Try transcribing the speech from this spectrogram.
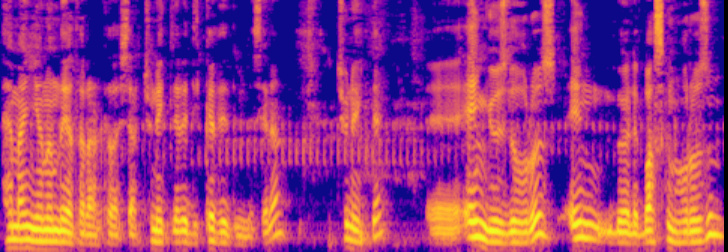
hemen yanında yatar arkadaşlar. Tüneklere dikkat edin mesela. Tünekte e, en gözde horoz, en böyle baskın horozun,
